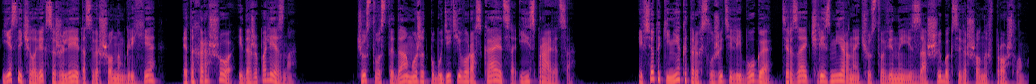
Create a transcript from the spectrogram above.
Если человек сожалеет о совершенном грехе, это хорошо и даже полезно. Чувство стыда может побудить его раскаяться и исправиться. И все-таки некоторых служителей Бога терзает чрезмерное чувство вины из-за ошибок, совершенных в прошлом.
